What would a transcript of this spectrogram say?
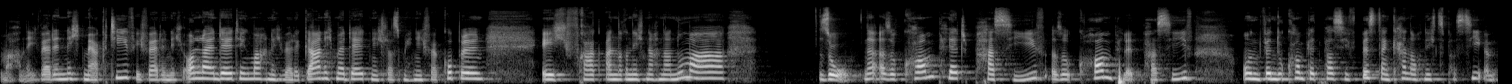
machen. Ich werde nicht mehr aktiv, ich werde nicht Online-Dating machen, ich werde gar nicht mehr daten, ich lasse mich nicht verkuppeln, ich frage andere nicht nach einer Nummer. So, ne? also komplett passiv, also komplett passiv. Und wenn du komplett passiv bist, dann kann auch nichts passieren.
